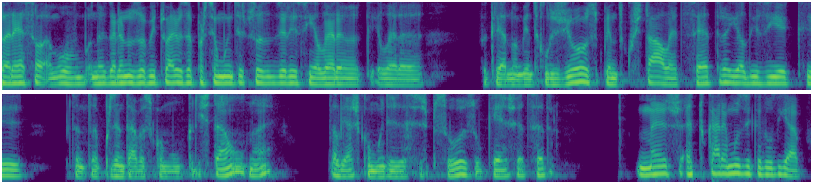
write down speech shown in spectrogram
parece, houve, agora nos obituários apareceu muitas pessoas a dizerem assim, ele era, ele era, foi criado num ambiente religioso, pentecostal, etc, e ele dizia que, portanto, apresentava-se como um cristão, não é? Aliás, com muitas dessas pessoas, o Cash, etc, mas a tocar a música do diabo.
